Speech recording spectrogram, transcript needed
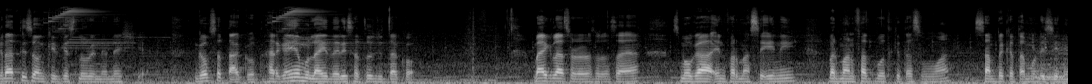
Gratis ongkir ke seluruh Indonesia. Gak usah takut, harganya mulai dari satu juta kok. Baiklah saudara-saudara saya, semoga informasi ini bermanfaat buat kita semua. Sampai ketemu di sini.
